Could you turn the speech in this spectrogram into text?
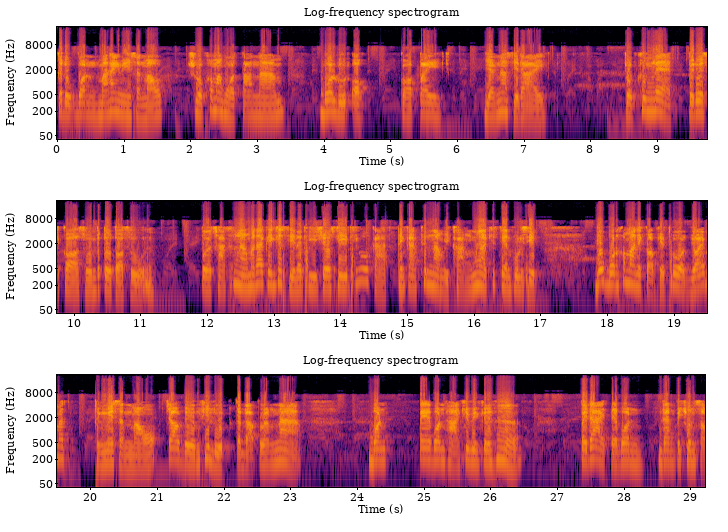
กระดูกบอลมาให้มีสันเมาส์โฉบเข้ามาหัวตาน้ำบอลหลุดออกกรอบไปอย่างน่าเสียดาย จบครึ่งแรกไปด้วยสกอร์ศูนย์ประตูต่อศูนย์ เปิดฉากครึ่งหลังมาได้เพียงแค่ 4 นาทีเชลซีทิ้งโอกาสในการขึ้นนำอีกครั้งเมื่อคริสเตียนพูลิสิตยกบอลเข้ามาในกรอบเขตโทษ ย้อยมาถึงเมสันเมาส์เจ้าเดิมที่หลุดกระดับล้ำหน้า บอลแปรบอลผ่านเควินเกลเฮอร์ไปได้แต่บอลดันไปชนเสา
